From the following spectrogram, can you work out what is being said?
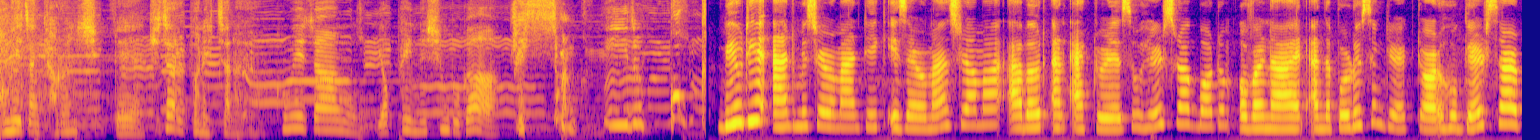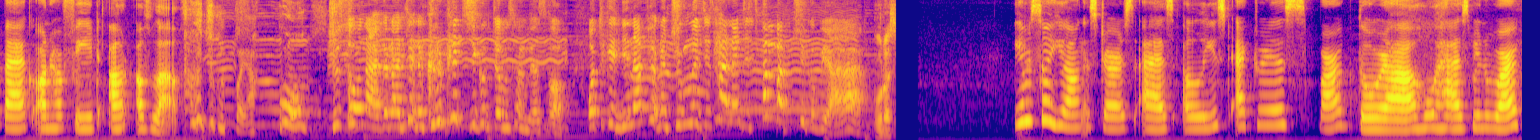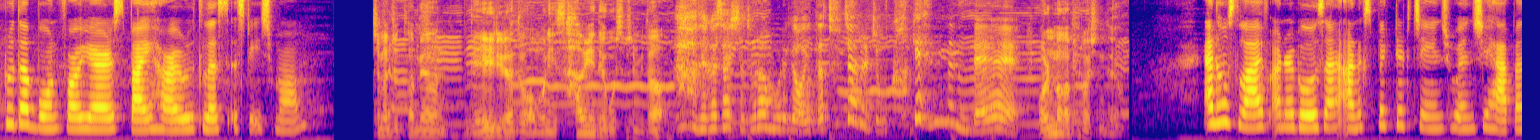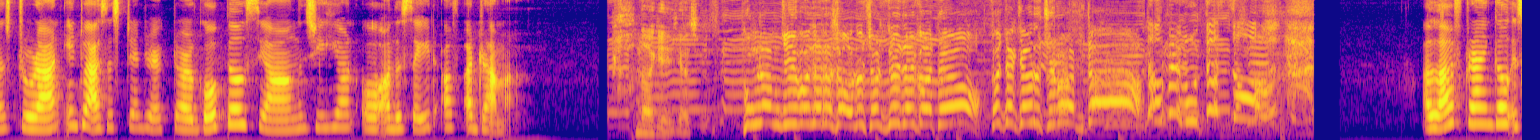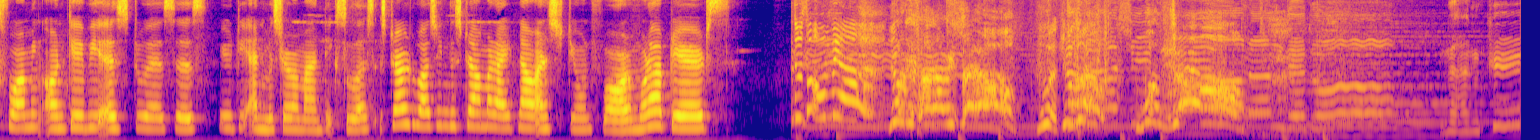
공 회장 결혼식 때 기자를 뻔했잖아요. 공 회장 옆에 있는 신부가 괘씸한 거. 이름 꼭 Beauty and Mr. Romantic is a romance drama about an actress who hits rock bottom overnight and the producing director who gets her back on her feet out of love. 죽을 거야. 꼭. 주소온 아들한테는 그렇게 지급 좀 살면서 어떻게 네 남편은 죽는지 사는지 찬밥 취급이야. Im So Young stars as a lead actress Park Dora, who has been worked to the bone for years by her ruthless stage mom. 하지만 좋다면 내일이라도 어머니 사위 되고 싶습니다. 아, 내가 사실 돌아모르게 어디다 투자를 좀 크게 했는데 얼마가 필요하신데요? and whose life undergoes an unexpected change when she happens to run into assistant director Gopil Seong Ji Hyun Oh on the set of a drama. 편하게 얘기하세요. 동남지 입원 내려서 얼른 철수해야 될 것 같아요. 선착장으로 출발합니다. A love triangle is forming on KBS 2S's Beauty and Mr. Romantic. So let's start watching this drama right now and stay tuned for more updates. 여기 사람 있어요. 뭐야? 누구야? 멈춰. 난 그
